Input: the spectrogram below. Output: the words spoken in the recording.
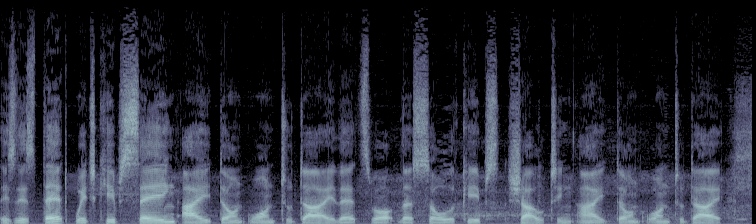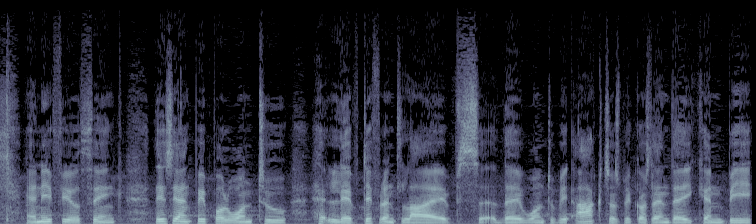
is this that which keeps saying, I don't want to die. That's what the soul keeps shouting, I don't want to die. And if you think these young people want to live different lives, they want to be actors because then they can be,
